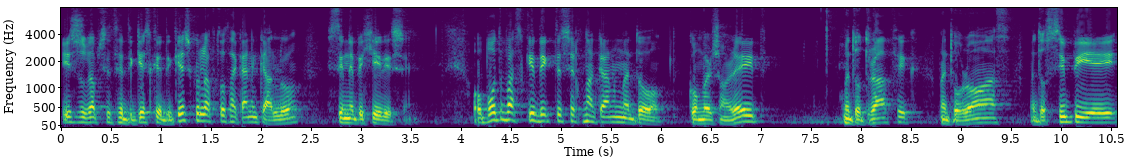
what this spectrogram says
ίσως γράψει θετικές κριτικές και όλο αυτό θα κάνει καλό στην επιχείρηση. Οπότε βασικοί δείκτες έχουν να κάνουν με το conversion rate, με το traffic, με το ROAS, με το CPA,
